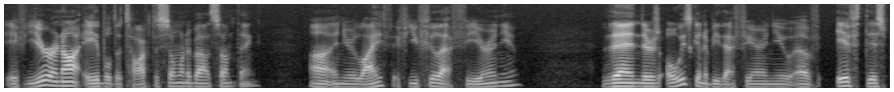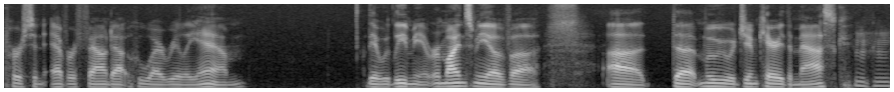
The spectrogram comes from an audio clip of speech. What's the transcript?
if you're not able to talk to someone about something uh, in your life, if you feel that fear in you, then there's always going to be that fear in you of if this person ever found out who I really am, they would leave me. It reminds me of uh, uh, the movie with Jim Carrey, The Mask. Mm-hmm.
